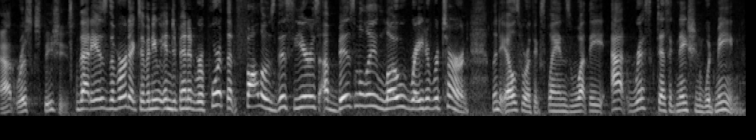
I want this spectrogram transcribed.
at risk species. That is the verdict of a new independent report that follows this year's abysmally low rate of return. Linda Aylesworth explains what the at risk designation would mean.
